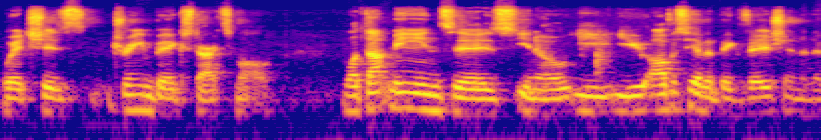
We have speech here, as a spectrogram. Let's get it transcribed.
which is dream big, start small. What that means is, you know, you, you obviously have a big vision and a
